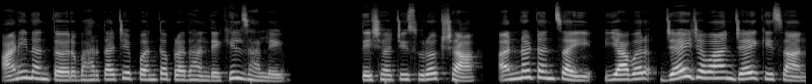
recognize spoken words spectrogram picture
आणि नंतर भारताचे पंतप्रधान देखील झाले. देशाची सुरक्षा अन्न टंचाई यावर जय जवान जय किसान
